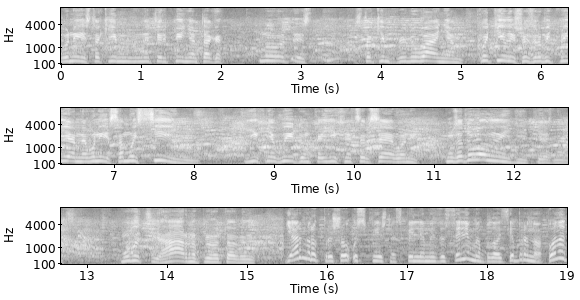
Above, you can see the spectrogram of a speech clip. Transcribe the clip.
вони з таким нетерпінням, так, ну, з, з таким хвилюванням хотіли щось зробити приємне. Вони самостійні. Їхня видумка, їхнє це все. Вони ну, задоволені діти, я знаю. Молодці, гарно приготували. Ярмарок пройшов успішно. Спільними зусиллями було зібрано понад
